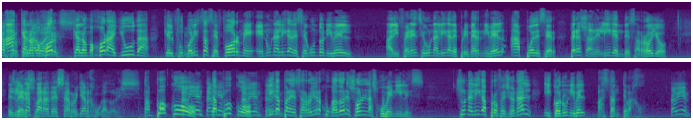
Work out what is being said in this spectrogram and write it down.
Ah, que a lo mejor, eres. que a lo mejor ayuda que el futbolista se forme en una liga de segundo nivel, a diferencia de una liga de primer nivel. Ah, puede ser. Pero eso de liga en desarrollo es liga verso. para desarrollar jugadores. Tampoco, Está bien, está bien, tampoco. está bien, está liga para desarrollar jugadores son las juveniles. Es una liga profesional y con un nivel bastante bajo. Está bien.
